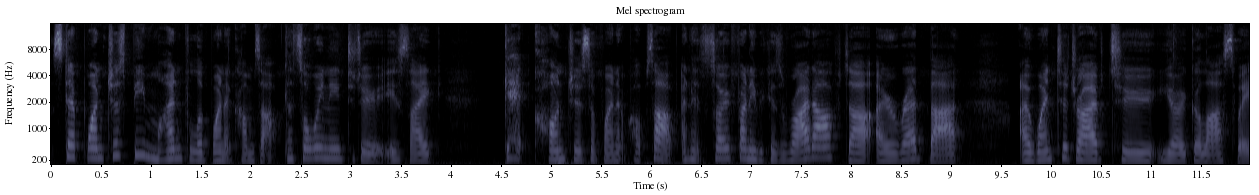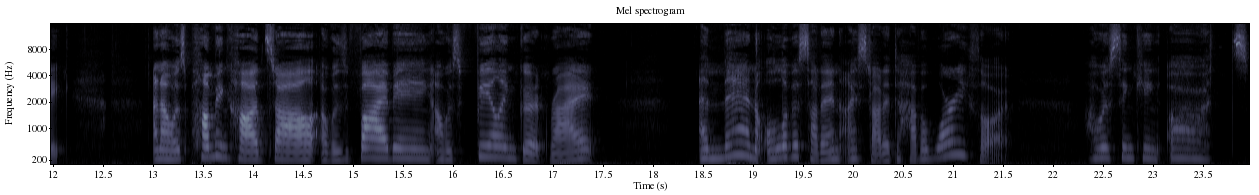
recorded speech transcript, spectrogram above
step one, just be mindful of when it comes up. That's all we need to do is like get conscious of when it pops up. And it's so funny because right after I read that, I went to drive to yoga last week and I was pumping hardstyle, I was vibing, I was feeling good, right? And then all of a sudden, I started to have a worry thought. I was thinking, oh, it's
